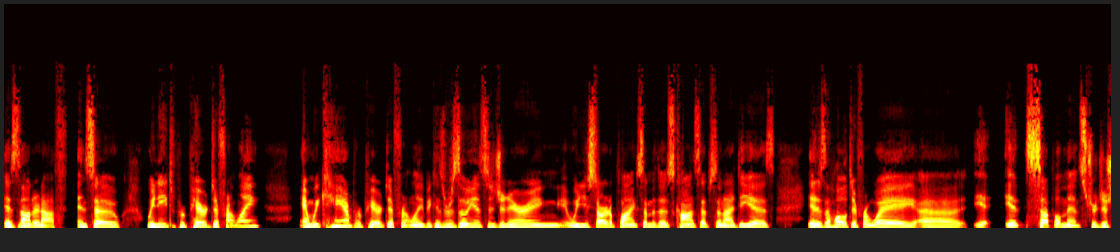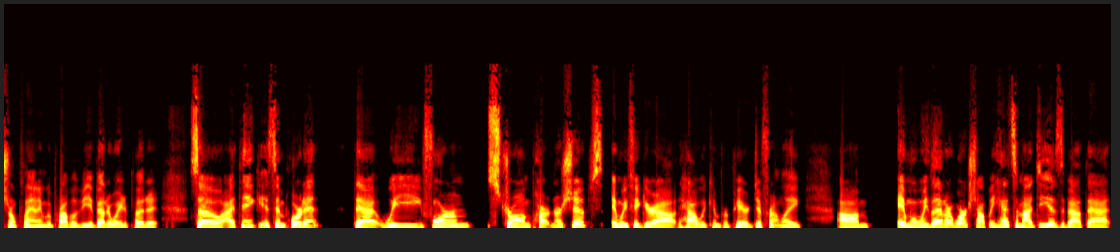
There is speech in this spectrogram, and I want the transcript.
is not enough, and so we need to prepare differently. And we can prepare differently because resilience engineering, when you start applying some of those concepts and ideas, it is a whole different way. Uh, it, it supplements traditional planning would probably be a better way to put it. So I think it's important that we form strong partnerships and we figure out how we can prepare differently. Um, and when we led our workshop, we had some ideas about that.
